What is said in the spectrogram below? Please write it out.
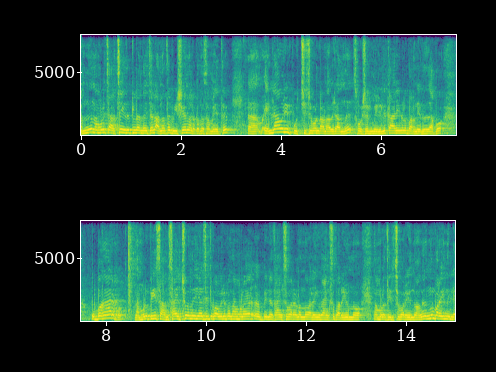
അന്ന് നമ്മൾ ചർച്ച ചെയ്തിട്ടുള്ള എന്താ വെച്ചാൽ അന്നത്തെ വിഷയം നടക്കുന്ന സമയത്ത് എല്ലാവരും എല്ലാവരെയും പുച്ഛിച്ചുകൊണ്ടാണ് അവർ അന്ന് സോഷ്യൽ മീഡിയയിൽ കാര്യങ്ങൾ പറഞ്ഞിരുന്നത്. അപ്പോൾ ഉപകാരം നമ്മളിപ്പോൾ ഈ സംസാരിച്ചു എന്ന് വിചാരിച്ചിട്ട് ഇപ്പോൾ അവരിപ്പോൾ നമ്മളെ പിന്നെ താങ്ക്സ് പറയണമെന്നോ അല്ലെങ്കിൽ താങ്ക്സ് പറയുന്നോ നമ്മൾ തിരിച്ചു പറയുന്നോ അങ്ങനെയൊന്നും പറയുന്നില്ല.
